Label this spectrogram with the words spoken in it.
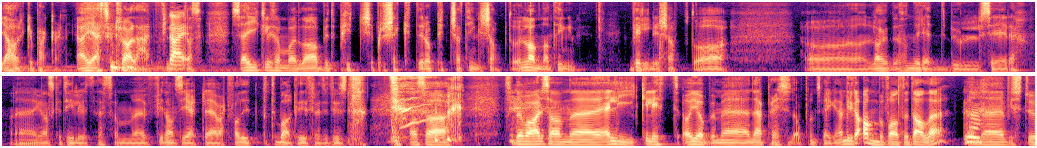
Jeg har ikke packeren. Ja, jeg skal klare det her fint, altså. Så jeg gikk liksom bare da begynte å pitche prosjekter og pitcha ting kjapt og landa ting veldig kjapt. Og, og lagde en sånn Red Bull-serie eh, ganske tidlig ute, som eh, finansierte i hvert fall de, tilbake de 30 000. Og så, det var sånn eh, Jeg liker litt å jobbe med når jeg er presset opp mot veggen. Jeg vil ikke anbefale det til alle, men eh, hvis du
